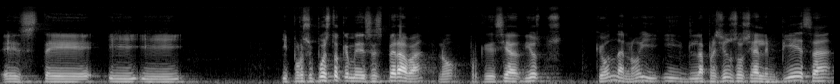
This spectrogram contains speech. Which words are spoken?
Este, y, y, por supuesto que me desesperaba, ¿no? Porque decía, Dios, pues, ¿qué onda, no? Y, la presión social empieza,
